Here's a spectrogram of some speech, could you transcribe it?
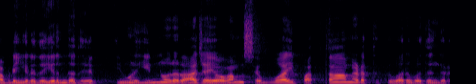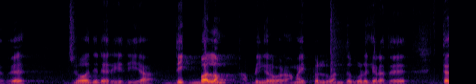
அப்படிங்கிறது இருந்தது. இவங்களுக்கு இன்னொரு ராஜயோகம் செவ்வாய் பத்தாம் இடத்துக்கு வருவதுங்கிறது ஜோதிட ரீதியா திக்பலம் அப்படிங்கிற ஒரு அமைப்பில் வந்து விழுகிறது. இந்த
